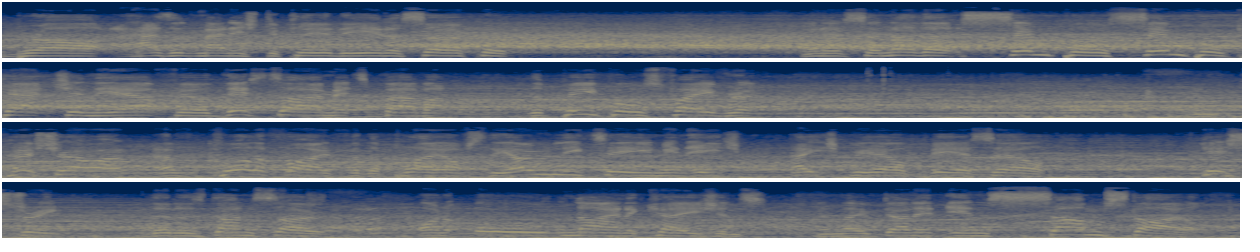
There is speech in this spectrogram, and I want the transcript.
Abrar hasn't managed to clear the inner circle. And it's another simple, simple catch in the outfield. This time it's Babar, the people's favourite. Peshawar have qualified for the playoffs, the only team in each HBL PSL history that has done so on all nine occasions, and they've done it in some style.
